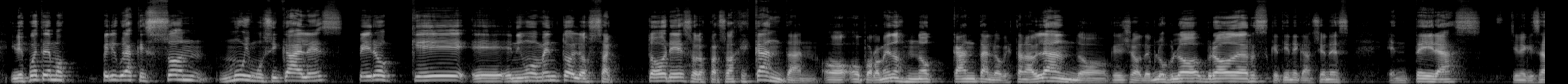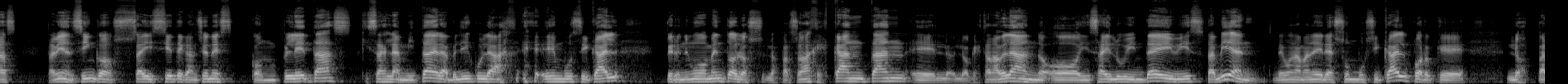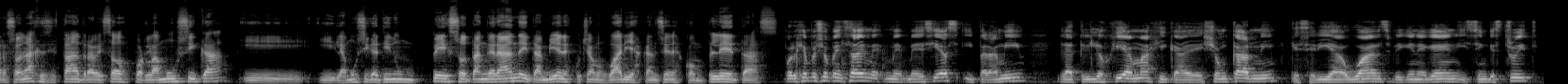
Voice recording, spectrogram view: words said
Y después tenemos películas que son muy musicales, pero que eh, en ningún momento los actores o los personajes cantan, o, por lo menos no cantan lo que están hablando. Que yo, The Blues Brothers, que tiene canciones enteras, tiene quizás también 5, 6, 7 canciones completas. Quizás la mitad de la película es musical, pero en ningún momento los, personajes cantan eh, lo, que están hablando. O Inside Louis Davis también, de alguna manera, es un musical porque los personajes están atravesados por la música y, la música tiene un peso tan grande y también escuchamos varias canciones completas. Por ejemplo, yo pensaba y me, decías, y para mí la trilogía mágica de John Carney, que sería Once, Begin Again y Sing Street,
